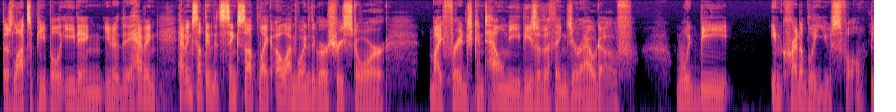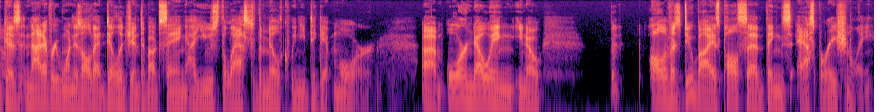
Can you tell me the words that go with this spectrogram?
there's lots of people eating, you know, having having something that syncs up like, "Oh, I'm going to the grocery store, my fridge can tell me these are the things you're out of." would be incredibly useful because not everyone is all that diligent about saying I used the last of the milk we need to get more um, or knowing you know all of us do buy as Paul said things aspirationally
